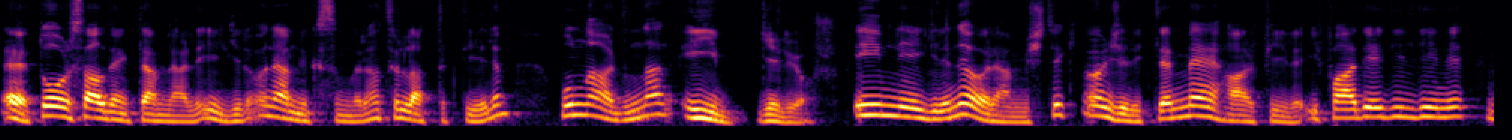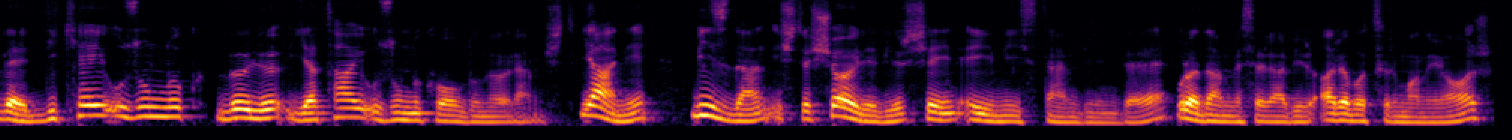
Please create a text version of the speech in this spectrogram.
Evet doğrusal denklemlerle ilgili önemli kısımları hatırlattık diyelim. Bunun ardından eğim geliyor. Eğimle ilgili ne öğrenmiştik? Öncelikle M harfiyle ifade edildiğini ve dikey uzunluk bölü yatay uzunluk olduğunu öğrenmiştik. Yani bizden işte şöyle bir şeyin eğimi istendiğinde buradan mesela bir araba tırmanıyor.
